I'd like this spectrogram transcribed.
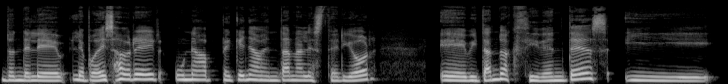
donde le, le podéis abrir una pequeña ventana al exterior evitando accidentes y,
